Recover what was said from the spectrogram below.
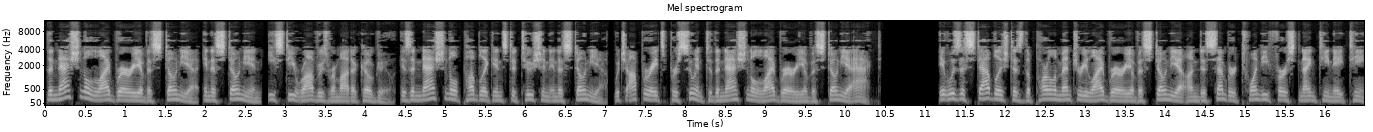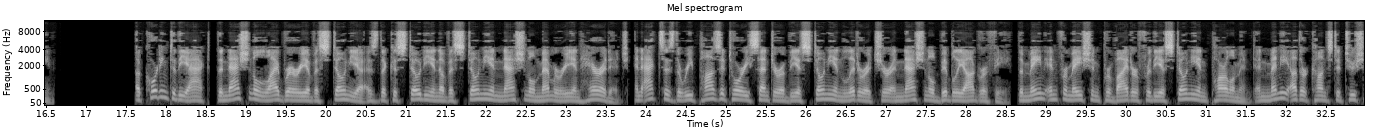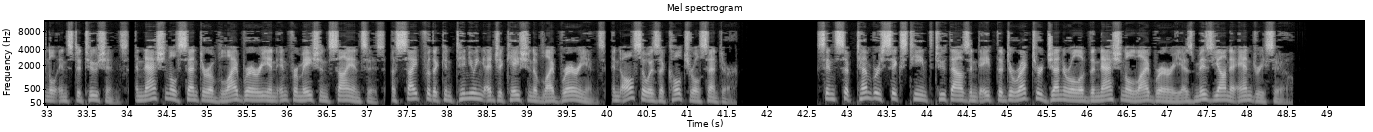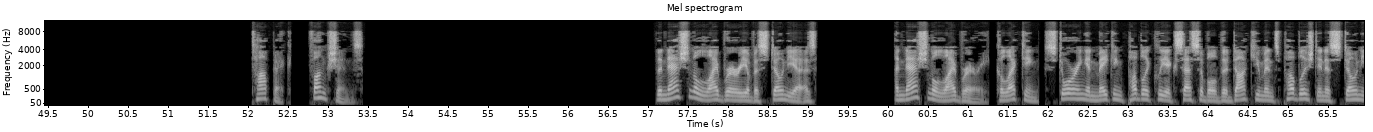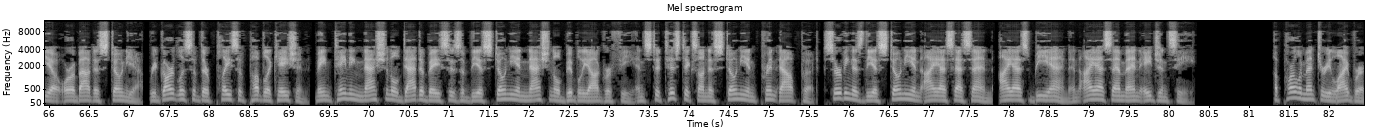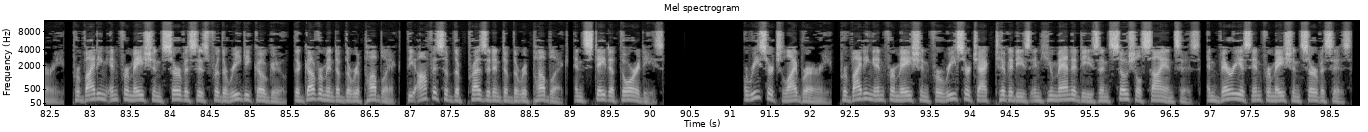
The National Library of Estonia in Estonian, Eesti Rahvusraamatukogu is a national public institution in Estonia, which operates pursuant to the National Library of Estonia Act. It was established as the Parliamentary Library of Estonia on December 21, 1918. According to the Act, the National Library of Estonia is the custodian of Estonian national memory and heritage, and acts as the repository center of the Estonian literature and national bibliography, the main information provider for the Estonian Parliament and many other constitutional institutions, a national center of library and information sciences, a site for the continuing education of librarians, and also as a cultural center. Since September 16, 2008 the Director General of the National Library is Ms. Janne Andresoo. Functions The National Library of Estonia is a national library, collecting, storing and making publicly accessible the documents published in Estonia or about Estonia, regardless of their place of publication, maintaining national databases of the Estonian national bibliography and statistics on Estonian print output, serving as the Estonian ISSN, ISBN and ISMN agency, a parliamentary library, providing information services for the Riigikogu, the Government of the Republic, the Office of the President of the Republic, and state authorities. A research library, providing information for research activities in humanities and social sciences, and various information services.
